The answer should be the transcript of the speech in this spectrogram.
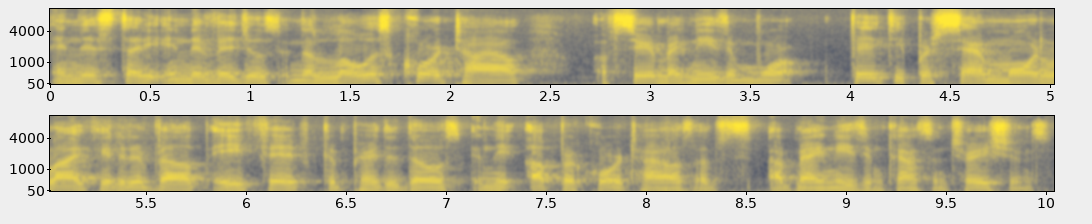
In this study, individuals in the lowest quartile of serum magnesium were 50% more likely to develop AFib compared to those in the upper quartiles of, of magnesium concentrations.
